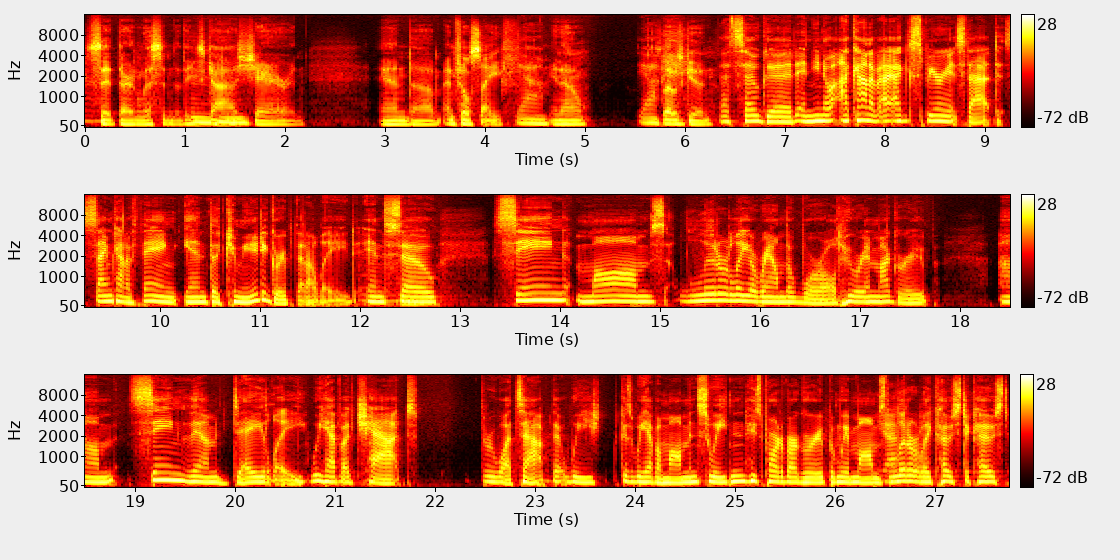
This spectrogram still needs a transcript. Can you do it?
sit there and listen to these mm-hmm. guys share and, and, um, and feel safe. Yeah. You know? Yeah. So that was good. That's so good. And you know, I kind of I experienced that same kind of thing in the community group that I lead. And so mm-hmm seeing moms literally around the world who are in my group, um, seeing them daily. We have a chat through WhatsApp that we, because we have a mom in Sweden who's part of our group, and we have moms yeah. literally coast to coast.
